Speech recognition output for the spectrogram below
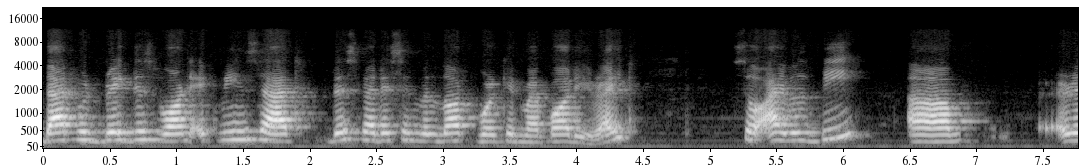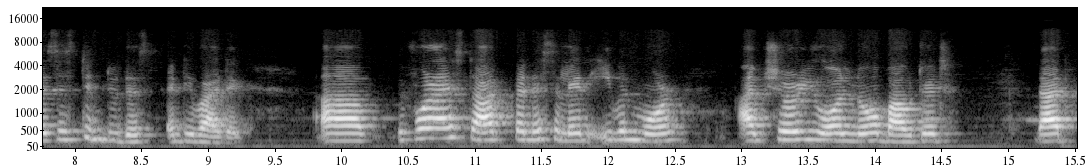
that would break this bond, it means that this medicine will not work in my body, right? So I will be um, resistant to this antibiotic. Uh, before I start penicillin even more, I'm sure you all know about it that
